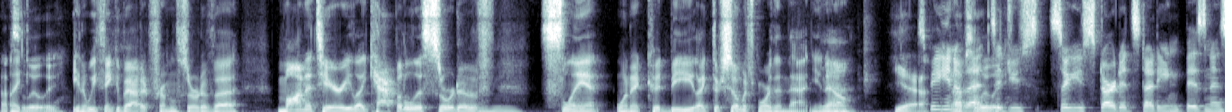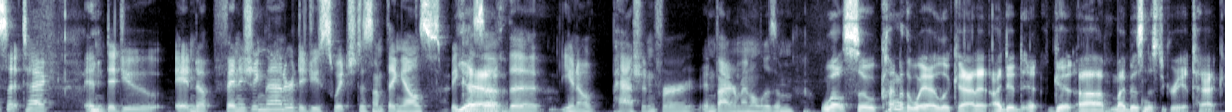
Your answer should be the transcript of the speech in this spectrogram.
like, absolutely. you know we think about it from sort of a monetary like capitalist sort of mm-hmm. slant when it could be like there's so much more than that you know yeah. Speaking absolutely. of that, did you so you started studying business at Tech, and did you end up finishing that, or did you switch to something else because Yeah. of the you know passion for environmentalism? Well, so kind of the way I look at it, I did get uh, my business degree at Tech,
